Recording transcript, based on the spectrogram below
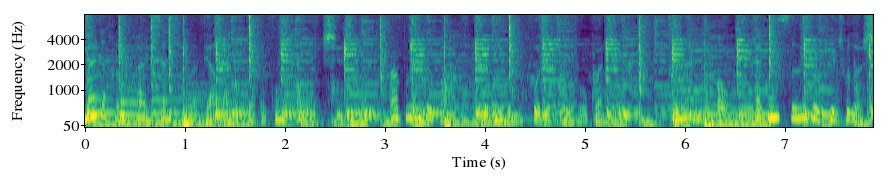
Meta 很快暂停了 Dialectica 的公开演示，而 Blender-Box 也未能获得太多关注。后，该公司又推出了稍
